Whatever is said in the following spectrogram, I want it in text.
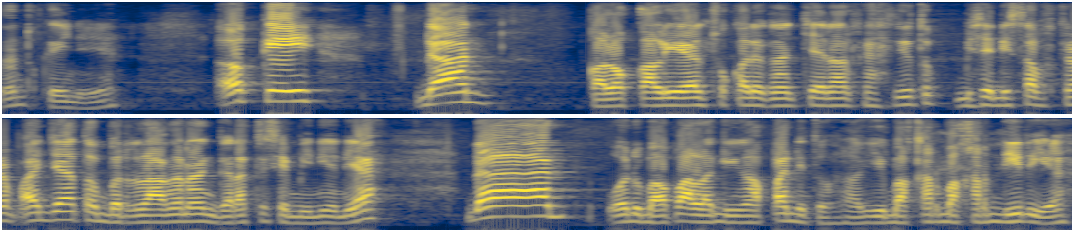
Ngantuk kayaknya ya. Oke, dan kalau kalian suka dengan channel kreasi YouTube bisa di subscribe aja atau berlangganan gratis ya minion ya. Dan waduh bapak lagi ngapain itu? Lagi bakar-bakar diri ya.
